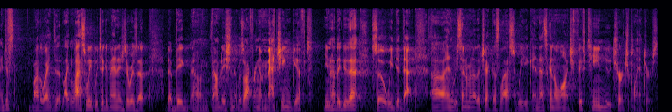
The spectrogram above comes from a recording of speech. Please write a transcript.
And just by the way, like last week we took advantage, there was a, a big um, foundation that was offering a matching gift. You know how they do that? So we did that. Uh, and we sent them another check this last week, and that's going to launch 15 new church planters.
